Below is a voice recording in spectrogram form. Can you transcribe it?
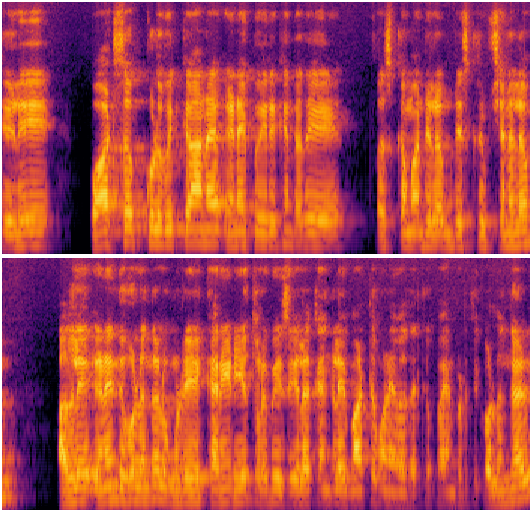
கீழே வாட்ஸ்அப் குழுவிற்கான இணைப்பு இருக்கின்றது. ஃபர்ஸ்ட் கமெண்டிலும் டிஸ்கிரிப்ஷனிலும் அதில் இணைந்து கொள்ளுங்கள். உங்களுடைய கனடிய தொலைபேசி இலக்கங்களை மட்டும் அணைவதற்கு பயன்படுத்திக் கொள்ளுங்கள்.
